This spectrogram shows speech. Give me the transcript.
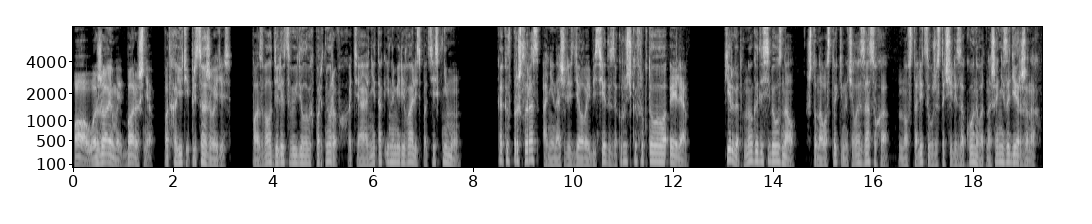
«О, уважаемый, барышня, подходите, присаживайтесь!» Позвал делец своих деловых партнеров, хотя они так и намеревались подсесть к нему. Как и в прошлый раз, они начали с деловой беседы за кружечкой фруктового эля. Киргот много для себя узнал, что на Востоке началась засуха, но в столице ужесточили законы в отношении задержанных.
